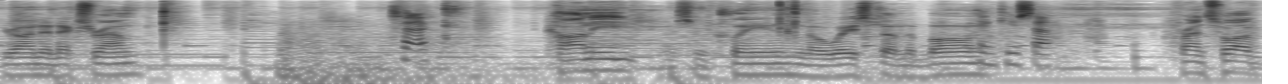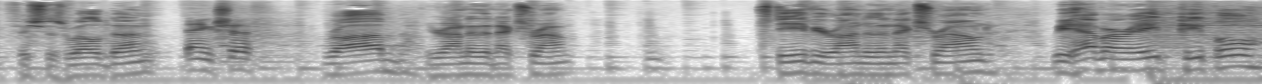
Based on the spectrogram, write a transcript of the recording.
you're on to the next round. Check. Connie, nice and clean, no waste on the bone. Thank you, chef. Francois, fish is well done. Thanks, chef. Rob, you're on to the next round. Steve, you're on to the next round. We have our eight people.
